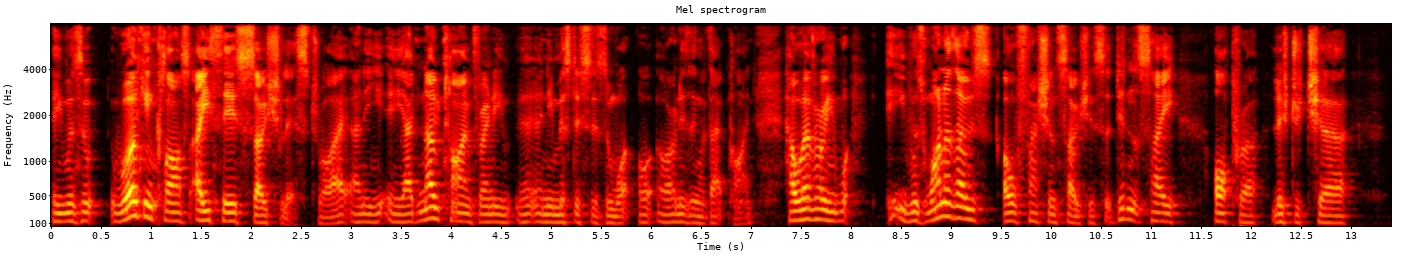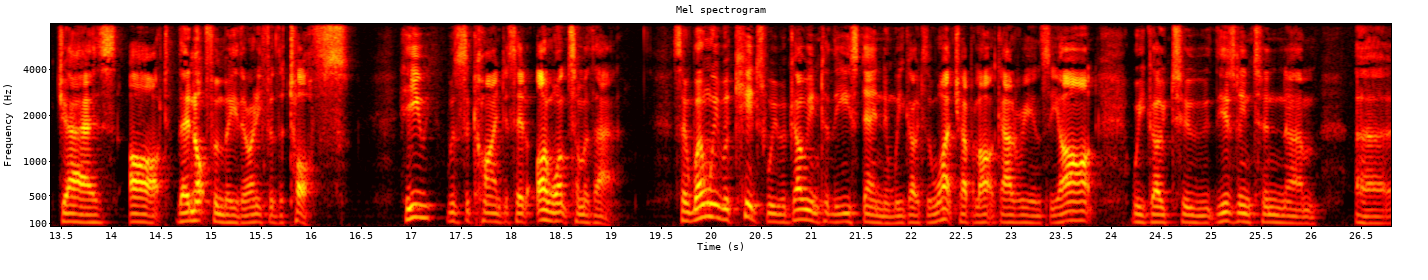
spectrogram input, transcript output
he was a working class atheist socialist, right? And he, he had no time for any any mysticism or, or anything of that kind. However, he he was one of those old fashioned socialists that didn't say opera, literature, jazz, art. They're not for me. They're only for the toffs. He was the kind that said, "I want some of that." So when we were kids, we would go into the East End and we go to the Whitechapel Art Gallery and see art. We go to the Islington, um, uh,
